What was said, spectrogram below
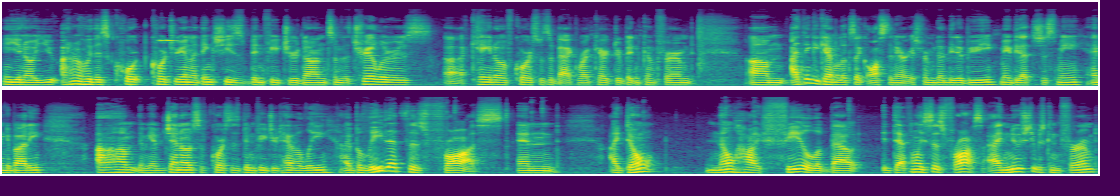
you know, you I don't know who this Cort Cortrian. I think she's been featured on some of the trailers. Uh, Kano, of course, was a background character, been confirmed. Um, I think he kind of looks like Austin Aries from WWE. Maybe that's just me. Anybody? Um, then we have Genos, of course, has been featured heavily. I believe that says Frost, and I don't know how I feel about. It definitely says Frost. I knew she was confirmed,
